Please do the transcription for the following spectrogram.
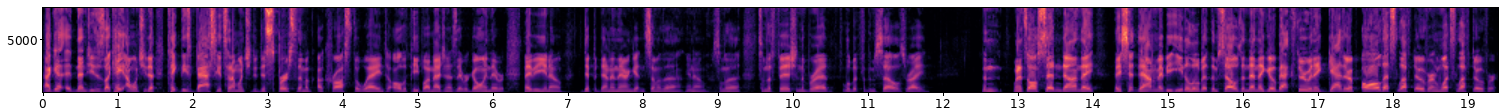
I get, then Jesus is like, hey, I want you to take these baskets and I want you to disperse them a- across the way into all the people. I imagine as they were going, they were maybe, you know, dipping down in there and getting some of the, you know, some of the, some of the fish and the bread, a little bit for themselves, right? Then, when it's all said and done, they, they sit down and maybe eat a little bit themselves, and then they go back through and they gather up all that's left over. And what's left over?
